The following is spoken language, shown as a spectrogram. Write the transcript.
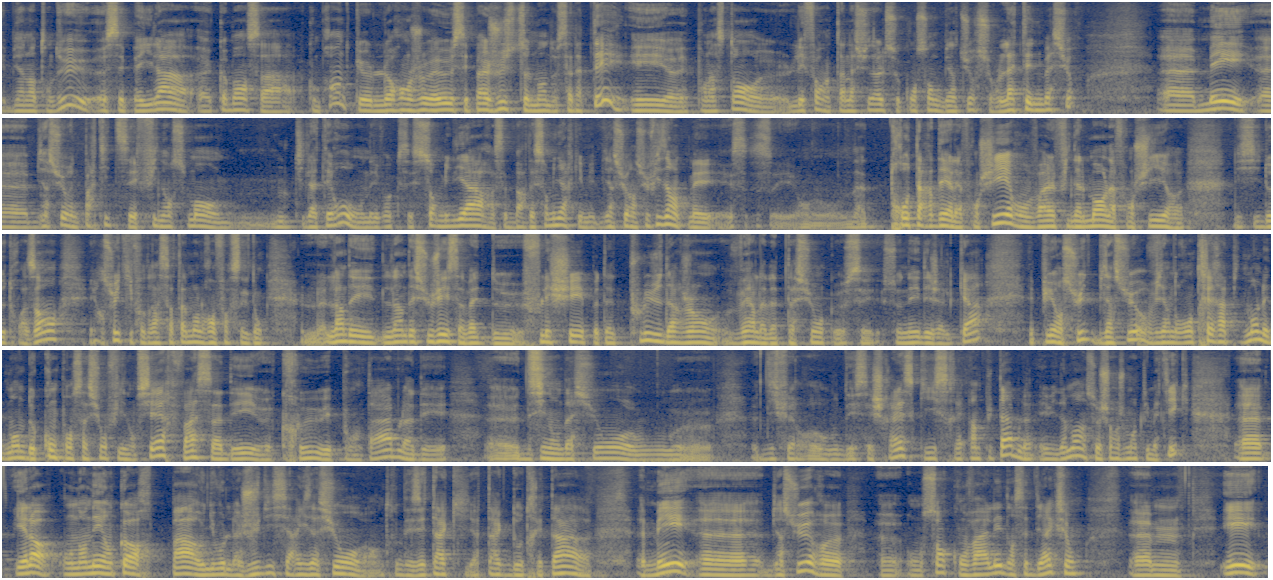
bien entendu, ces pays-là commencent à comprendre que leur enjeu à eux, c'est pas juste seulement de s'adapter. Et pour l'instant, l'effort international se concentre bien sûr sur l'atténuation euh, mais euh, bien sûr, une partie de ces financements multilatéraux, on évoque ces 100 milliards, cette barre des 100 milliards qui est bien sûr insuffisante, mais on a trop tardé à la franchir, on va finalement la franchir d'ici 2-3 ans, et ensuite il faudra certainement le renforcer. Donc l'un des, des sujets, ça va être de flécher peut-être plus d'argent vers l'adaptation que ce n'est déjà le cas, et puis ensuite, bien sûr, viendront très rapidement les demandes de compensation financière face à des euh, crues épouvantables, à des, euh, inondations ou, euh, ou, des sécheresses qui seraient imputables évidemment à ce changement climatique. et alors, on n'en est encore pas au niveau de la judiciarisation entre des États qui attaquent d'autres États, mais bien sûr, on sent qu'on va aller dans cette direction. et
